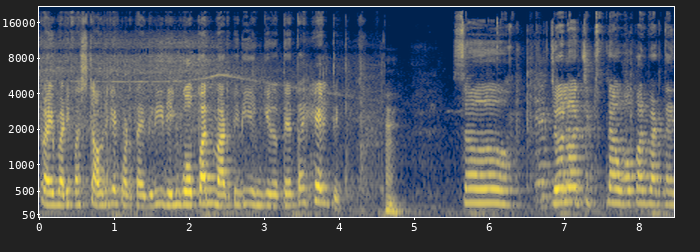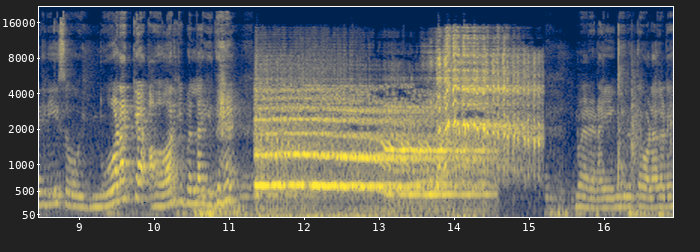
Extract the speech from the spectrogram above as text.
ಟ್ರೈ ಮಾಡಿ ಫಸ್ಟ್ ಅವ್ರಿಗೆ ಕೊಡ್ತಾ ಇದ್ದೀರಿ ಇದು ಹೆಂಗೆ ಓಪನ್ ಮಾಡ್ತೀರಿ ಹೆಂಗಿರುತ್ತೆ ಅಂತ ಹೇಳ್ತೀನಿ. ಸೊ ಜೋಲೋ ಚಿಪ್ಸ್ನ ಓಪನ್ ಮಾಡ್ತಾ ಇದ್ದೀನಿ. ಸೊ ನೋಡಕ್ಕೆ ಆರಿಬಲ್ ಆಗಿದೆ. ನೋಡೋಣ ಹೆಂಗಿರುತ್ತೆ ಒಳಗಡೆ.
